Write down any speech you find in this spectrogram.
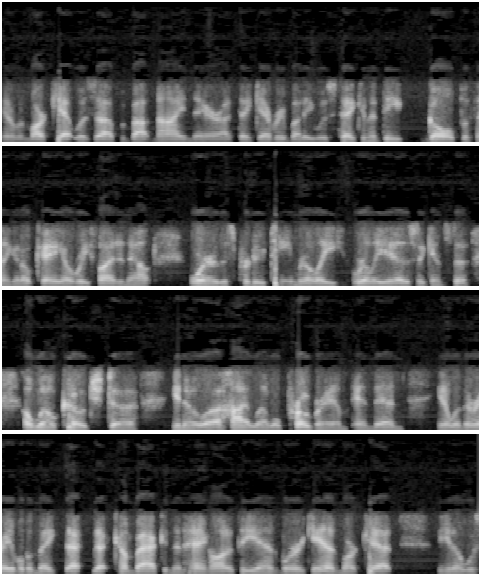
you know, when Marquette was up about nine there, I think everybody was taking a deep gulp of thinking, okay, are we finding out where this Purdue team really, really is against a, a well-coached, uh, you know, a high-level program? And then, you know, when they're able to make that that comeback and then hang on at the end, where again Marquette, you know, was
